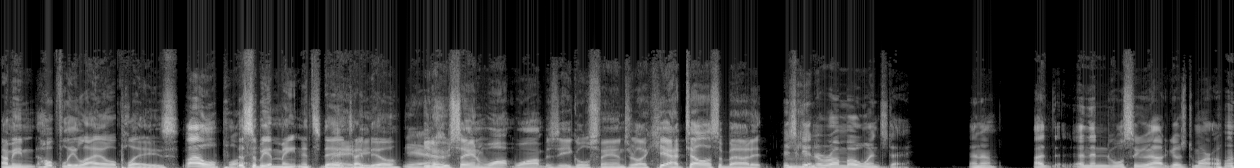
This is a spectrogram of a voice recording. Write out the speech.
I mean, hopefully La'el plays. La'el will play. This will be a maintenance day type deal. yeah. You know who's saying womp womp is Eagles fans. They're like, yeah, tell us about it. He's getting Mm-hmm. a Rumbo Wednesday. I know. I, and then we'll see how it goes tomorrow.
